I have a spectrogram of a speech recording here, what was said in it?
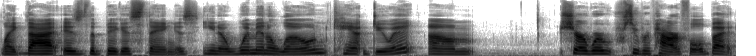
Like that is the biggest thing is, you know, women alone can't do it. Um sure we're super powerful, but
